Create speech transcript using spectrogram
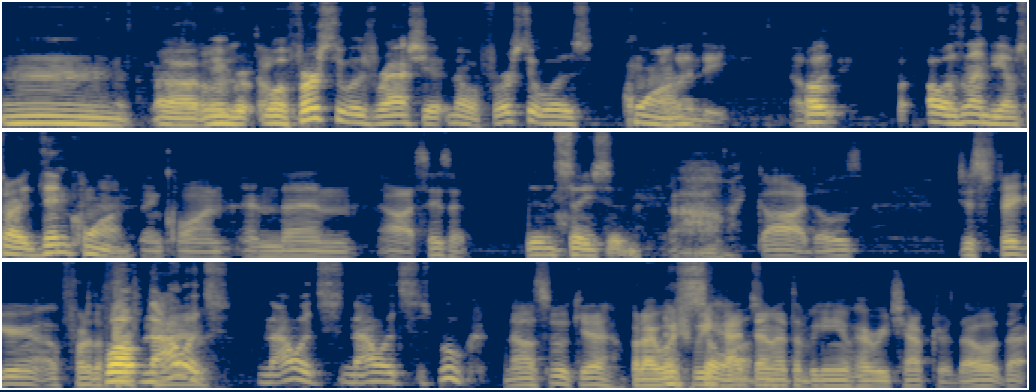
Mm, uh, remember? Well, first it was Rashek. No, first it was Kwaan. Alendi. Oh. Alendi, Oh, it was Lendy. I'm sorry. Then Kwaan. then Kwaan, and then uh Caesar. Then Sazed. Oh my god, those just figuring out for the Well, now time- it's now it's now it's Spook. Now it's Spook, yeah. But I wish That's we so had them at the beginning of every chapter. That that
